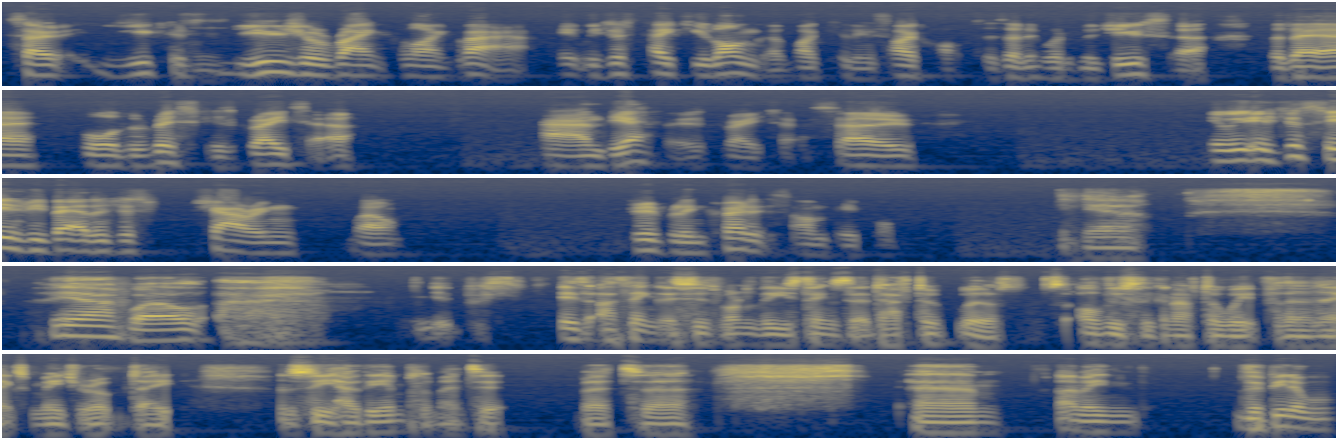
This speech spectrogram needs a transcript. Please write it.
So you could Mm. use your rank like that. It would just take you longer by killing Cyclopses than it would Medusa, but therefore the risk is greater and the effort is greater. So it, it just seems to be better than just showering, well, dribbling credits on people. Yeah, yeah. Well, it, it, I think this is one of these things that have to. Well, it's obviously going to have to wait for the next major update and see how they implement it. But uh, um, I mean, they've been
